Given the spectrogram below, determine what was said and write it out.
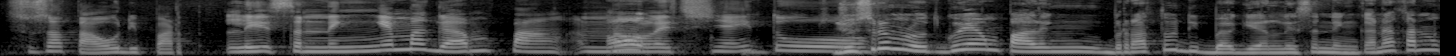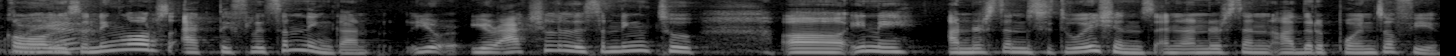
Susah tahu di part listeningnya mah gampang, knowledge-nya itu. Justru menurut gue yang paling berat tuh di bagian listening karena kan kalau ya? listening lo harus active listening kan. You're you're actually listening to uh, ini understand the situations and understand other points of view.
